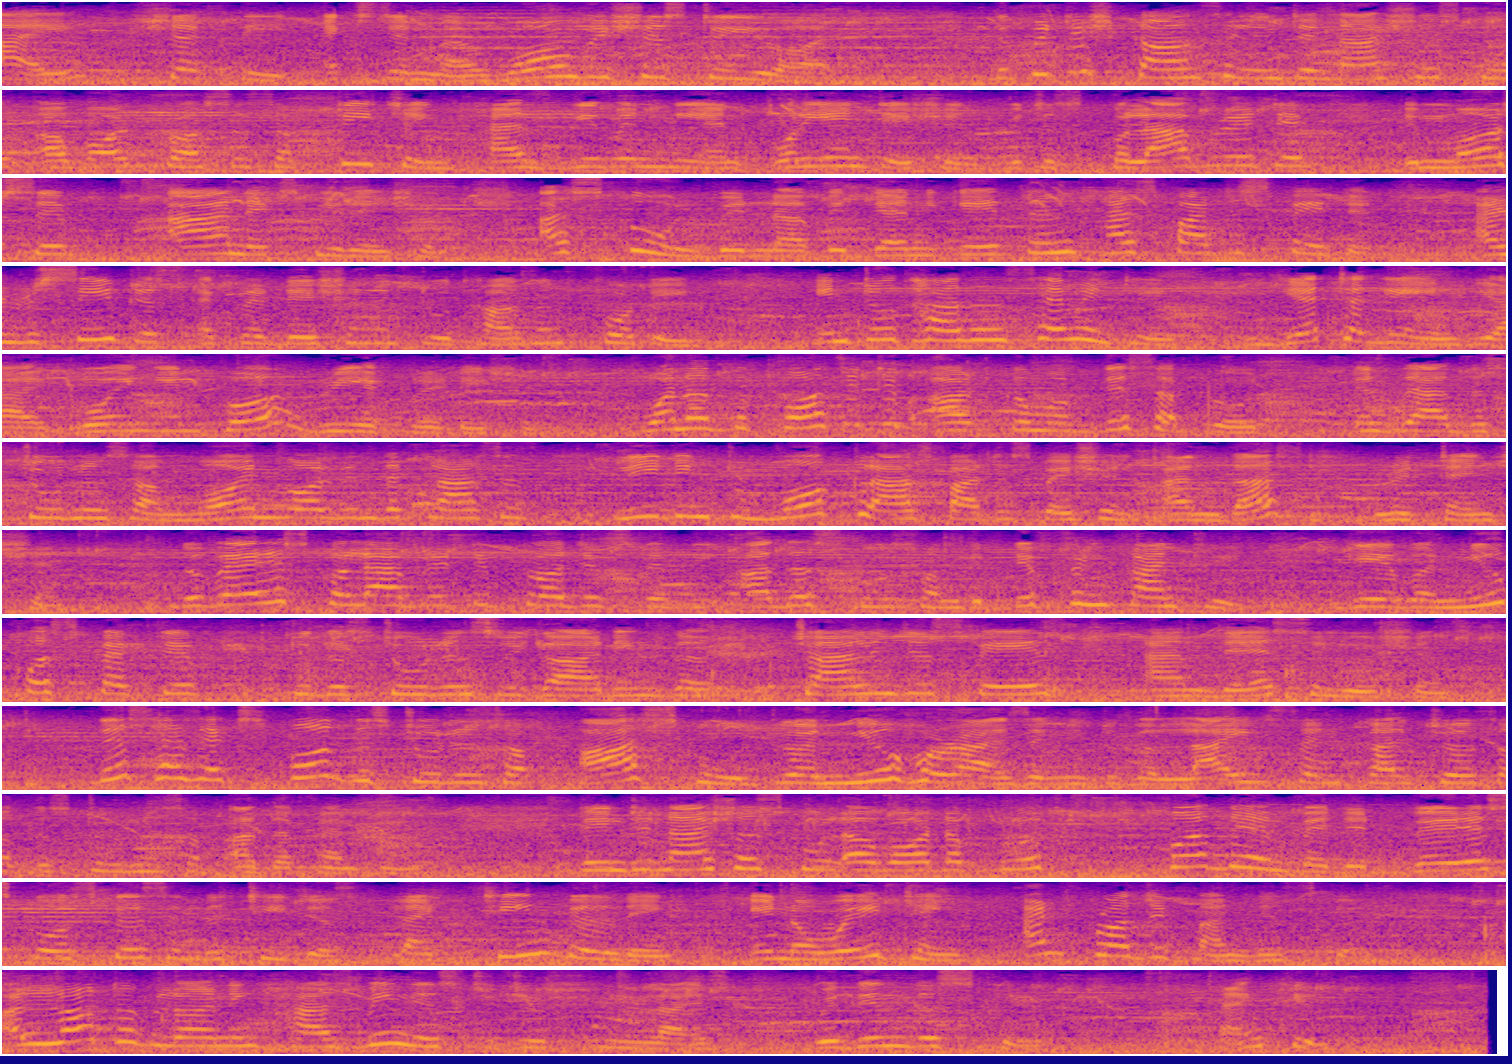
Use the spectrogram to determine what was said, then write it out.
Hi, Shakti. Extend my warm wishes to you all. The British Council International School Award process of teaching has given me an orientation which is collaborative, immersive and experiential. Our school, Birla Vidyaniketan, has participated and received its accreditation in 2014. In 2017, yet again we are going in for re-accreditation. One of the positive outcome of this approach is that the students are more involved in the classes, leading to more class participation and thus retention. The various collaborative projects with the other schools from the different countries gave a new perspective to the students regarding the challenges faced and their solutions. This has exposed the students of our school to a new horizon into the lives and cultures of the students of other countries. The International School Award approach further embedded various core skills in the teachers like team building, innovating and project management skills. A lot of learning has been institutionalized within the school. Thank you.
